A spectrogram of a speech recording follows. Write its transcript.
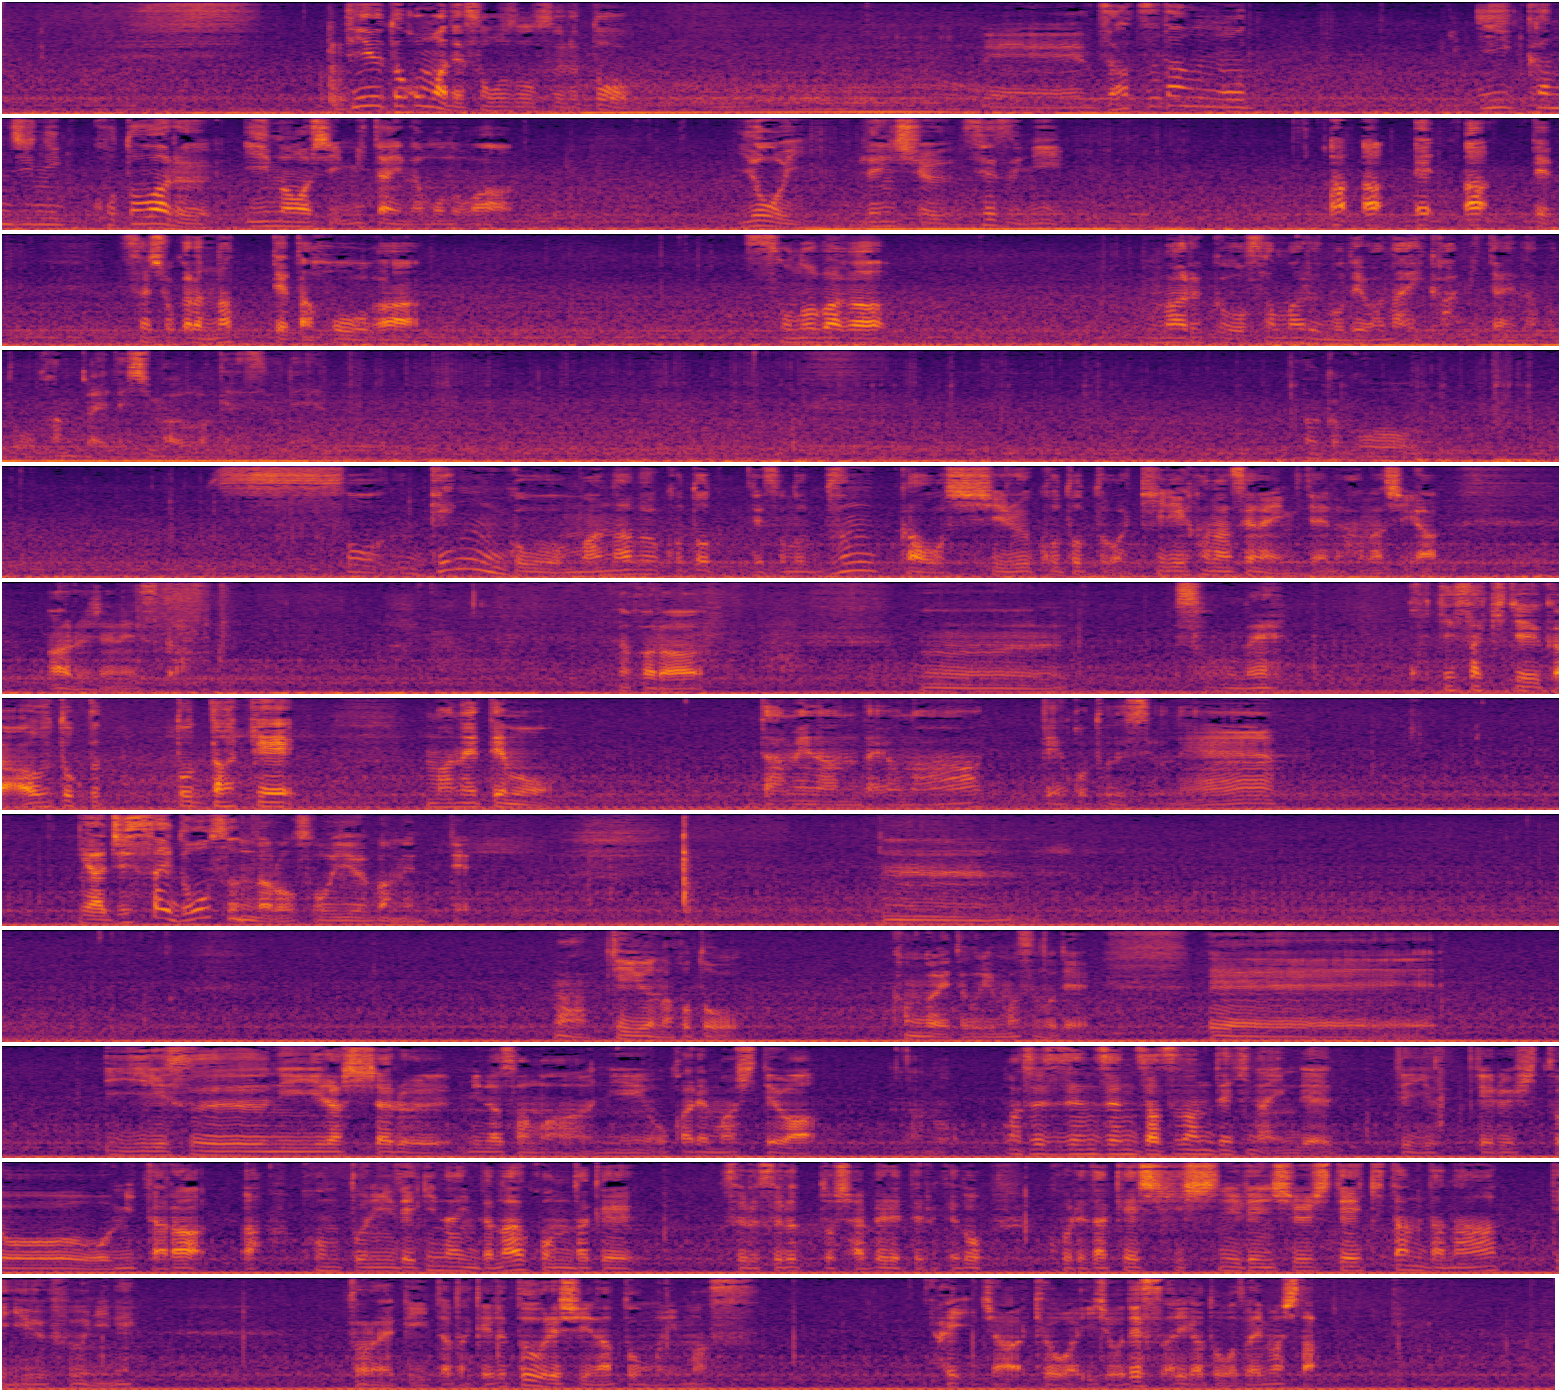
っていうとこまで想像すると、雑談をいい感じに断る言い回しみたいなものは用意練習せずにああえあって最初からなってた方がその場が丸く収まるのではないかみたいなことを考えてしまうわけですよねなんかこうそう言語を学ぶことってその文化を知ることとは切り離せないみたいな話があるじゃないですか。だからうーんそうね。小手先というかアウトプットだけ真似てもダメなんだよなってことですよね。いや実際どうすんだろうそういう場面って。うーんまあっていうようなことを考えておりますのでえー、イギリスにいらっしゃる皆様におかれましてはあの私全然雑談できないんでって言ってる人を見たらあ本当にできないんだなこんだけスルスルっと喋れてるけどこれだけ必死に練習してきたんだなっていう風にね捉えていただけると嬉しいなと思います。はいじゃあ今日は以上です。ありがとうございました。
